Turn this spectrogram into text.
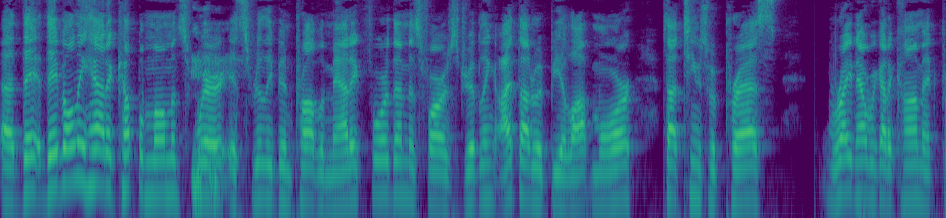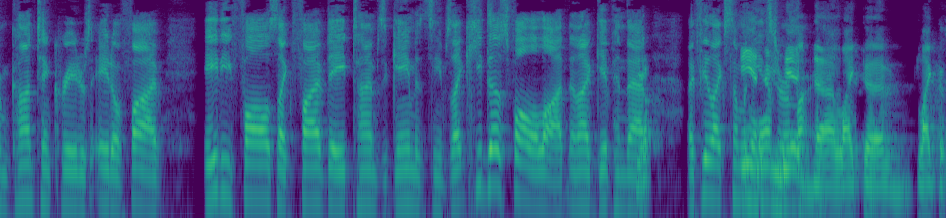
uh, they, they've only had a couple moments where it's really been problematic for them as far as dribbling. I thought it would be a lot more. I thought teams would press. Right now, we got a comment from content creators 805. AD falls like five to eight times a game, it seems like. He does fall a lot, and I give him that. Yep. I feel like someone He needs him to did remind. uh, like to like to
